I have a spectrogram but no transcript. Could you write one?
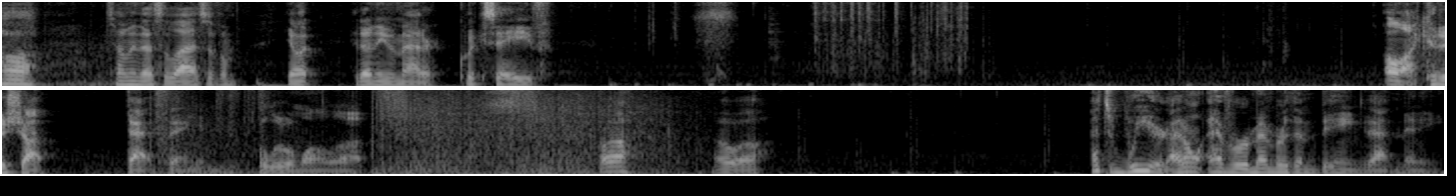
Oh, tell me that's the last of them. You know what? It doesn't even matter. Quick save. Oh, I could have shot that thing and blew them all up. Well, oh well. That's weird. I don't ever remember them being that many.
